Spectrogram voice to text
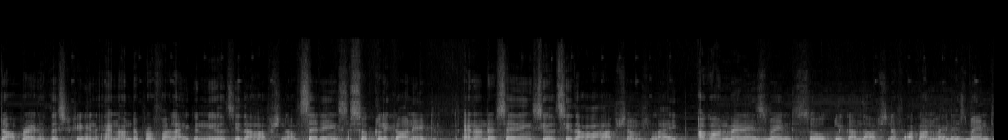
top right of the screen. And on the profile icon you'll see the option of settings. So click on it. And under settings you'll see the options like account management. So click on the option of account management.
